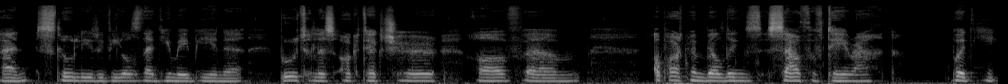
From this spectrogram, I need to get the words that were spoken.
and slowly reveals that you may be in a brutalist architecture of um, apartment buildings south of Tehran, but y-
